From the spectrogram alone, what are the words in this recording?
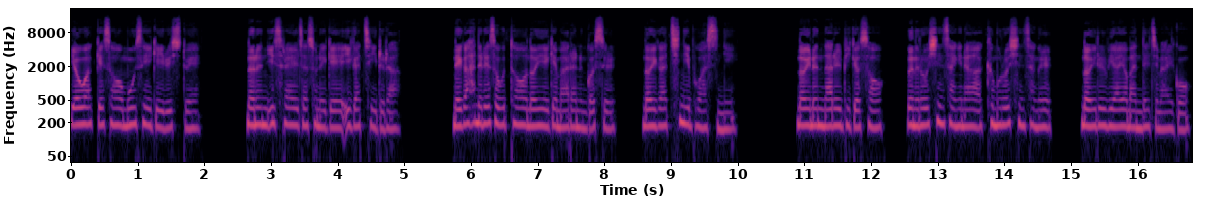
여호와께서 모세에게 이르시되 너는 이스라엘 자손에게 이같이 이르라. 내가 하늘에서부터 너희에게 말하는 것을 너희가 친히 보았으니 너희는 나를 비겨서 은으로 신상이나 금으로 신상을 너희를 위하여 만들지 말고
